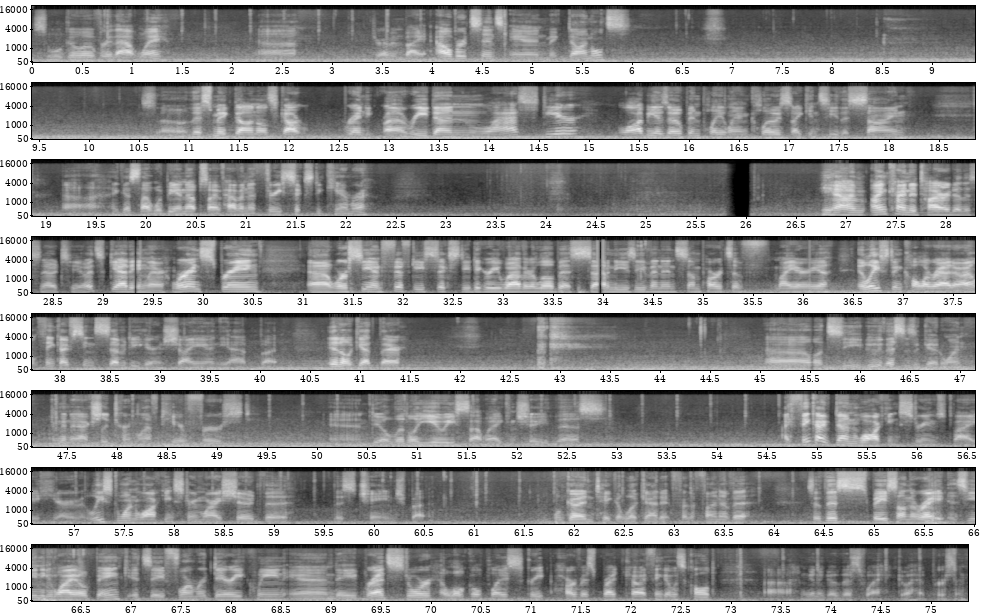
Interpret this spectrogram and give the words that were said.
so we'll go over that way. Uh, driving by Albertsons and McDonald's. So this McDonald's got uh, redone last year. Lobby is open, Playland closed. I can see the sign. Uh, I guess that would be an upside of having a 360 camera. Yeah, I'm, I'm kind of tired of the snow too. It's getting there. We're in spring. Uh, we're seeing 50, 60 degree weather, a little bit 70s even in some parts of my area. At least in Colorado. I don't think I've seen 70 here in Cheyenne yet, but it'll get there. uh, let's see. Ooh, this is a good one. I'm going to actually turn left here first and do a little UE so that way I can show you this. I think I've done walking streams by here. At least one walking stream where I showed the this change, but we'll go ahead and take a look at it for the fun of it. So this space on the right is Uniwyo Bank. It's a former Dairy Queen and a bread store, a local place, Great Harvest Bread Co. I think it was called. Uh, I'm gonna go this way. Go ahead, person.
